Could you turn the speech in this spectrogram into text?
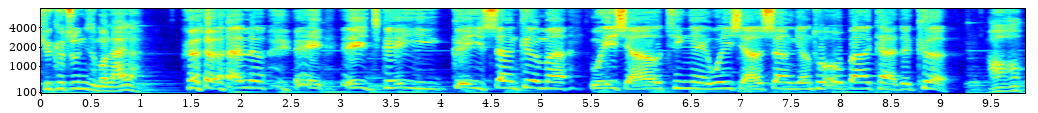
，QQ 猪你怎么来了？Hello，Hello，哎哎，可以可以上课吗？我也想要听哎，我也想要上羊驼欧巴卡的课。好，好，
